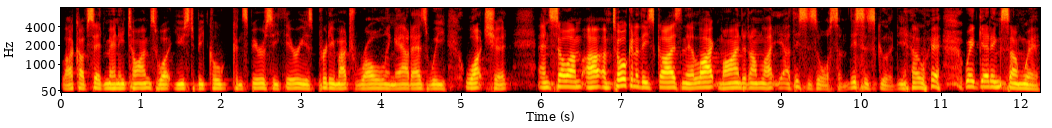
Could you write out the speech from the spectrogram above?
like I've said many times, what used to be called conspiracy theory is pretty much rolling out as we watch it. And so I'm, I'm talking to these guys, and they're like minded. I'm like, yeah, this is awesome. This is good. You know, we're, we're getting somewhere.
